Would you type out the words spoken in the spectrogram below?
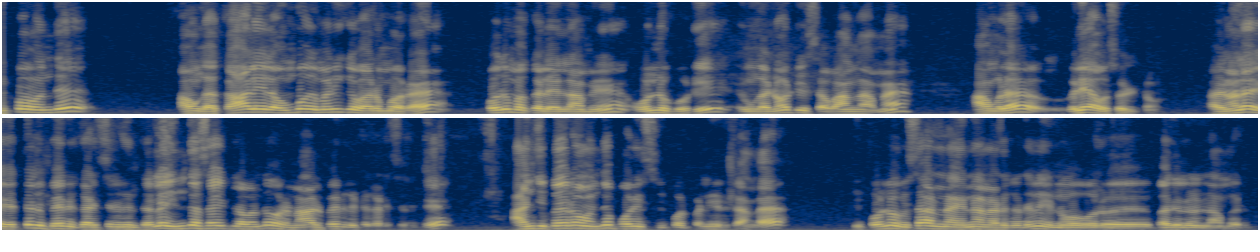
இப்போ வந்து அவங்க காலையில் ஒம்பது மணிக்கு வரும்போற பொதுமக்கள் எல்லாமே ஒன்று கூடி இவங்க நோட்டீஸை வாங்காமல் அவங்கள வெளியாக சொல்லிட்டோம். அதனால் எத்தனை பேருக்கு கிடச்சிருக்குன்னு தெரியல. இந்த சைட்டில் வந்து ஒரு நாலு பேர்கிட்ட கிடச்சிருக்கு. அஞ்சு பேரும் வந்து போலீஸ் ரிப்போர்ட் பண்ணியிருக்காங்க. இப்போ இன்னும் விசாரணை என்ன நடக்குதுன்னு இன்னும் ஒரு பதிலும் இல்லாமல் இருக்குது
